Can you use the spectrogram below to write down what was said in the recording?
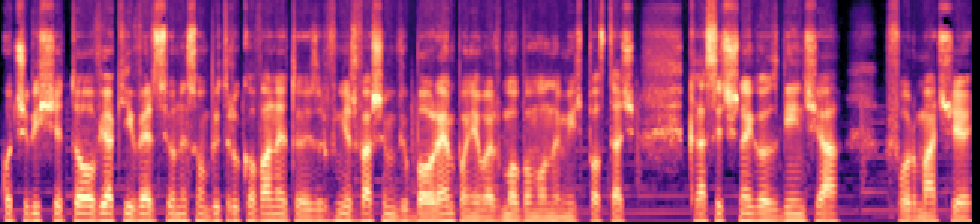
Oczywiście to, w jakiej wersji one są wydrukowane, to jest również waszym wyborem, ponieważ mogą one mieć postać klasycznego zdjęcia w formacie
